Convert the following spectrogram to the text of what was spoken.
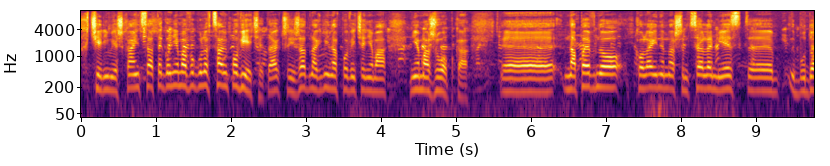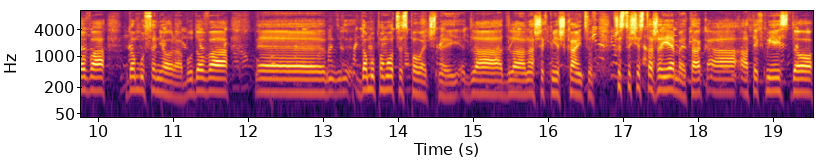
chcieli mieszkańcy, a tego nie ma w ogóle w całym powiecie, tak? Czyli żadna gmina w powiecie nie ma, nie ma żłobka. Na pewno kolejnym naszym celem jest budowa domu seniora, budowa e, domu pomocy społecznej dla, dla naszych mieszkańców. Wszyscy się starzejemy, tak? A, a tych miejsc do,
